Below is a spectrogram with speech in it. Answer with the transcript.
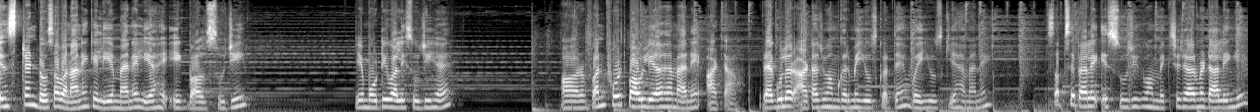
इंस्टेंट डोसा बनाने के लिए मैंने लिया है एक बाउल सूजी। ये मोटी वाली सूजी है। और वन फोर्थ बाउल लिया है मैंने आटा। रेगुलर आटा जो हम घर में यूज़ करते हैं, वही यूज़ किया है मैंने। सबसे पहले इस सूजी को हम मिक्सर जार में डालेंगे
